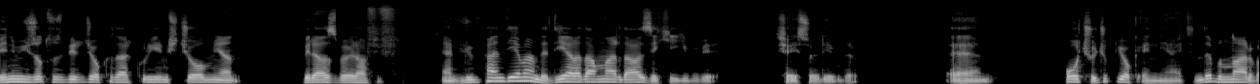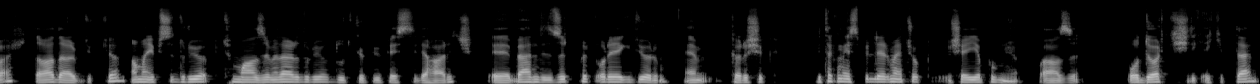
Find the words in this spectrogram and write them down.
benim 131'ci o kadar kuru yemişçi olmayan biraz böyle hafif yani lümpen diyemem de diğer adamlar daha zeki gibi bir şey söyleyebilirim. Ee, o çocuk yok en nihayetinde. Bunlar var. Daha dar bir dükkan ama hepsi duruyor. Bütün malzemeler duruyor. Dut köpüğü pestili hariç. Ee, ben de zırt pırt oraya gidiyorum. Hem karışık. Bir takım esprilerime çok şey yapılmıyor. Bazı o dört kişilik ekipten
